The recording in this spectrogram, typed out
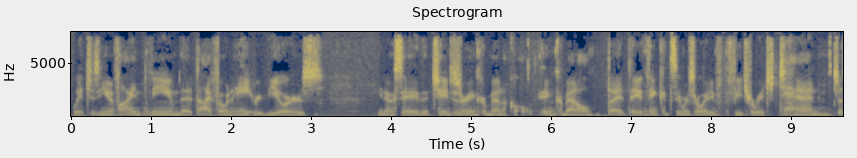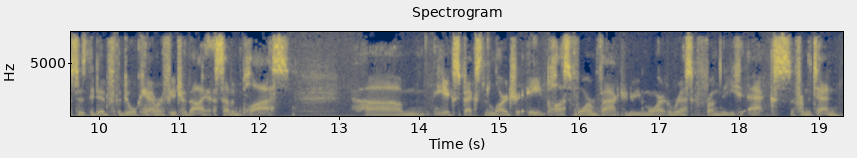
which is a unifying theme that the iPhone 8 reviewers – you know, say the changes are incremental, incremental, but they think consumers are waiting for the feature-rich 10, just as they did for the dual-camera feature, of the 7 Plus. Um, he expects the larger 8 Plus form factor to be more at risk from the X, from the 10,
